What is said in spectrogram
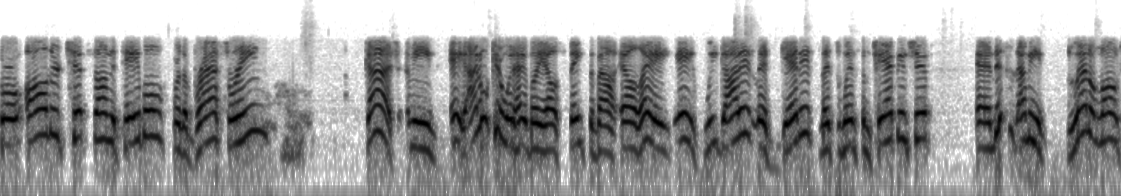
throw all their chips on the table for the brass ring. Gosh, I mean, hey, I don't care what anybody else thinks about LA. Hey, we got it. Let's get it. Let's win some championships. And this is, I mean, let alone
